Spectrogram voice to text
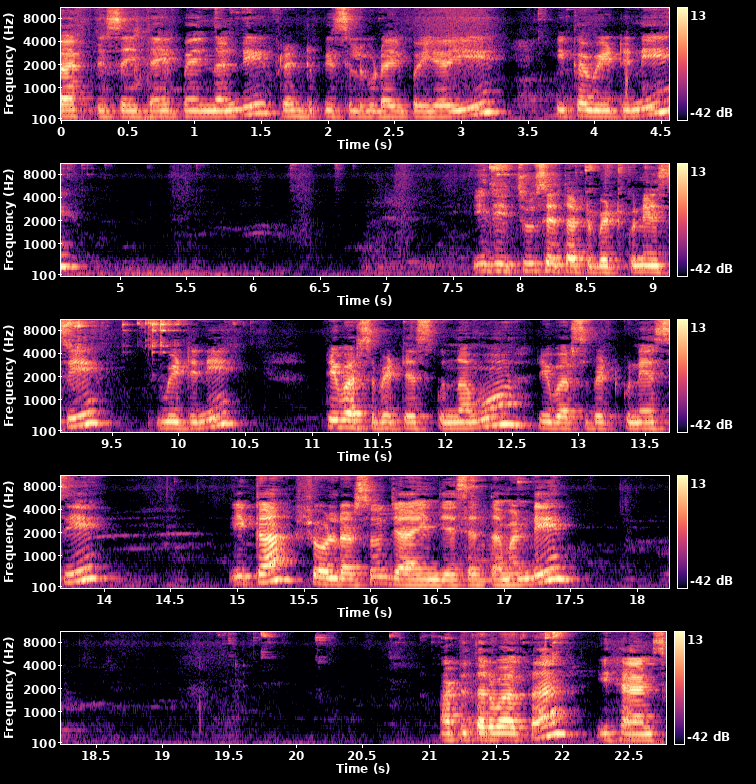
బ్యాక్ పీస్ అయితే అయిపోయిందండి. ఫ్రంట్ పీసులు కూడా అయిపోయాయి. ఇక వీటిని ఇది చూసేటట్టు పెట్టుకునేసి వీటిని రివర్స్ పెట్టేసుకుందాము. రివర్స్ పెట్టుకునేసి ఇక షోల్డర్స్ జాయిన్ చేసేద్దామండి. అటు తర్వాత ఈ హ్యాండ్స్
